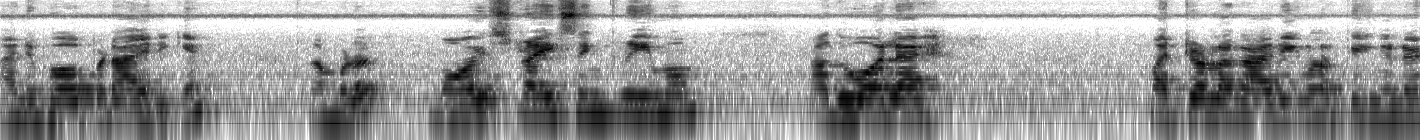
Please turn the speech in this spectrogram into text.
അനുഭവപ്പെടാതിരിക്കാൻ നമ്മൾ മോയ്സ്ചറൈസിങ് ക്രീമും അതുപോലെ മറ്റുള്ള കാര്യങ്ങളൊക്കെ ഇങ്ങനെ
